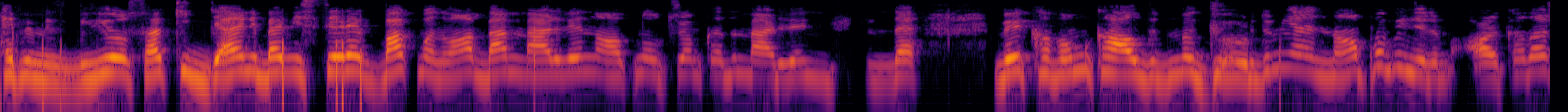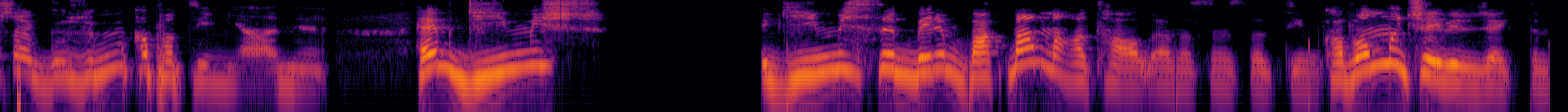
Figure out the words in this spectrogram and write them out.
hepimiz biliyorsak ki yani ben isteyerek bakmadım ama ben merdivenin altında oturuyorum, kadın merdivenin üstünde ve kafamı kaldırdığımda gördüm yani ne yapabilirim? Arkadaşlar gözümü mü kapatayım yani? Hem giyinmiş, e, giyinmişse benim bakmam mı hatalı anasını satayım? Kafamı mı çevirecektim?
